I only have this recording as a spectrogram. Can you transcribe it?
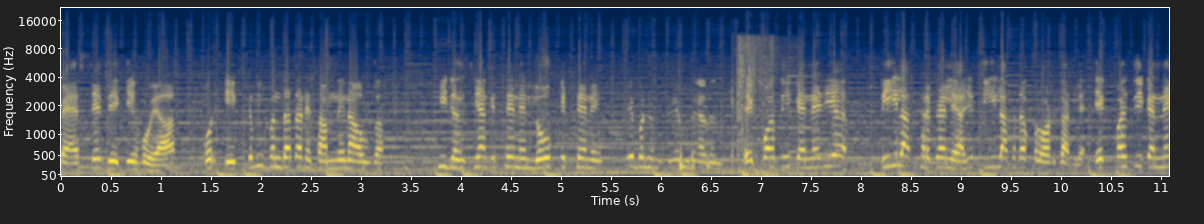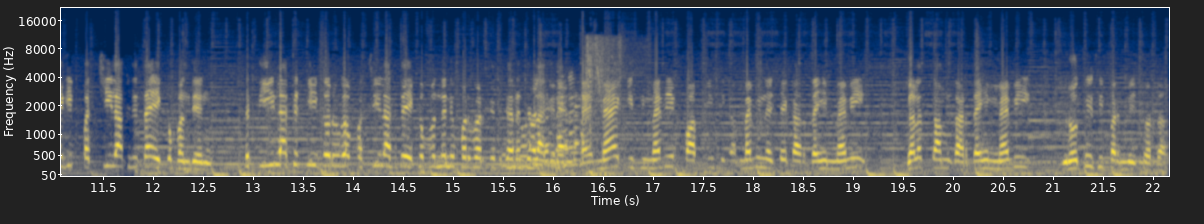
ਪੈਸੇ ਦੇ ਕੇ ਹੋਇਆ ਔਰ ਇੱਕ ਵੀ ਬੰਦਾ ਤੁਹਾਡੇ ਸਾਹਮਣੇ ਨਾ ਆਊਗਾ। ਕੀ ਏਜੰਸੀਆਂ ਕਿੱਥੇ ਨੇ, ਲੋਕ ਕਿੱਥੇ ਨੇ, ਇਹ ਬਣ ਇੱਕ ਪਾਸੇ ਤੁਸੀਂ ਕਹਿੰਦੇ ਜੀ 30 ਲੱਖ ਰੁਪਏ ਲਿਆ ਜੀ 30 ਲੱਖ ਦਾ ਫਰਾਡ ਕਰ ਲਿਆ। ਇੱਕ ਪਾਸੇ ਤੁਸੀਂ ਕਹਿੰਦੇ ਕਿ 25 ਲੱਖ ਦਿੱਤਾ ਇੱਕ ਬੰਦੇ ਨੂੰ। ਤੇ 30 ਲੱਖ ਕੀ ਕਰੂਗਾ? 25 ਲੱਖ ਤੇ ਇੱਕ ਬੰਦੇ ਨੂੰ ਪਰਿਵਰਤਿਤ ਕਰਨ ਚ ਲੱਗ ਰਿਹਾ। ਹੈ ਮੈਂ ਕਿਸੇ ਮੈਂ ਵੀ ਇੱਕ ਪਾਪੀ ਸੀਗਾ। ਮੈਂ ਵੀ ਨਸ਼ੇ ਕਰਦਾ ਸੀ। ਮੈਂ ਵੀ ਗਲਤ ਕੰਮ ਕਰਦਾ ਸੀ। ਮੈਂ ਵੀ ਵਿਰੋਧੀ ਸੀ ਪਰਮੇਸ਼ਵਰ ਦਾ।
